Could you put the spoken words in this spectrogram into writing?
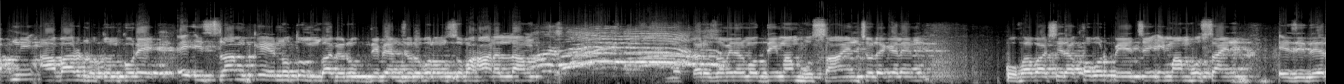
আপনি আবার নতুন করে এই ইসলামকে নতুন ভাবে রূপ দেবেন। জোর বলুন সুবাহান আল্লাহ মক্কার জমিনের মধ্যে ইমাম হুসাইন চলে গেলেন। কুফাবাসীরা খবর পেয়েছে, ইমাম হুসাইন এজিদের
